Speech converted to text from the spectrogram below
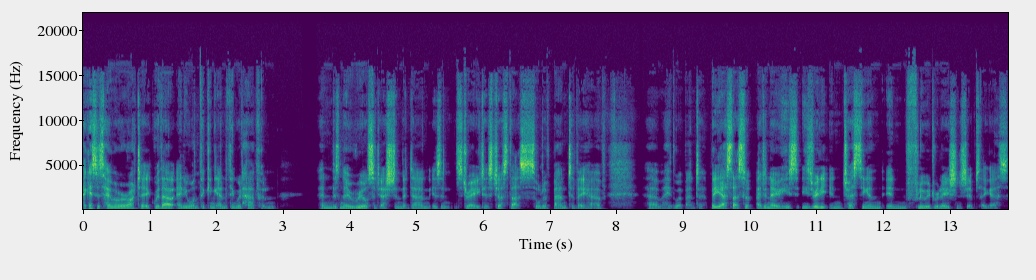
I guess is homoerotic without anyone thinking anything would happen. And there's no real suggestion that Dan isn't straight. It's just that sort of banter they have. Um, I hate the word banter, but yes, that's I don't know. He's he's really interesting in in fluid relationships, I guess.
